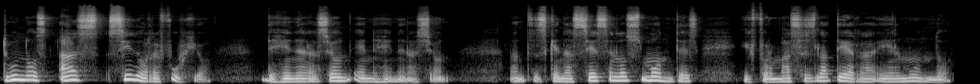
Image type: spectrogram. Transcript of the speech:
tú nos has sido refugio de generación en generación. Antes que naciesen los montes y formases la tierra y el mundo,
